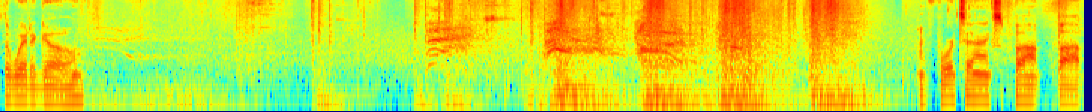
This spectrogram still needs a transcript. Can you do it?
Fire's the way to go. Vortex, bop, bop.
